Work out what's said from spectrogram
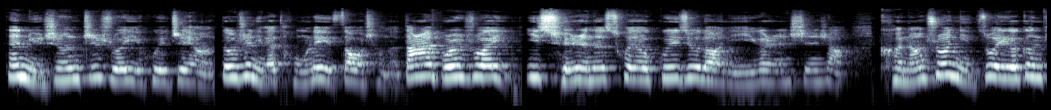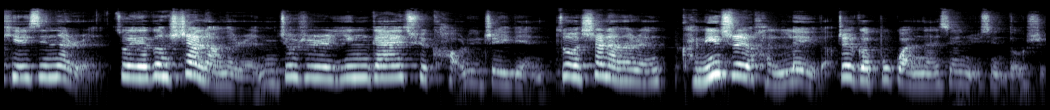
但女生之所以会这样，都是你的同类造成的。当然不是说一群人的错要归咎到你一个人身上，可能说你做一个更贴心的人，做一个更善良的人，你就是应该去考虑这一点。做善良的人肯定是很累的，这个不管男性女性都是。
